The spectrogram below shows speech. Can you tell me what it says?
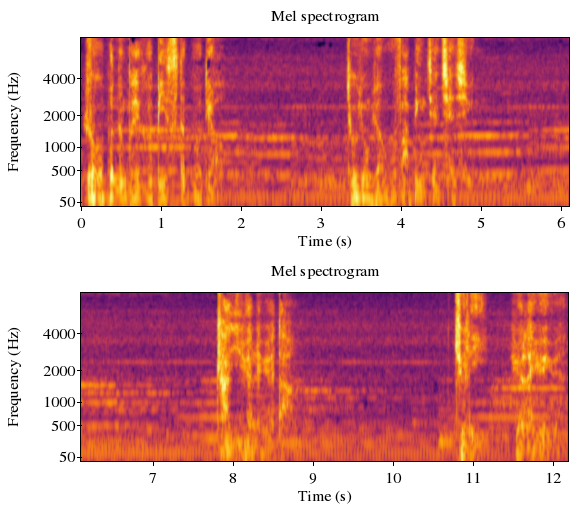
如果不能配合彼此的步调，就永远无法并肩前行。差异越来越大，距离越来越远。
